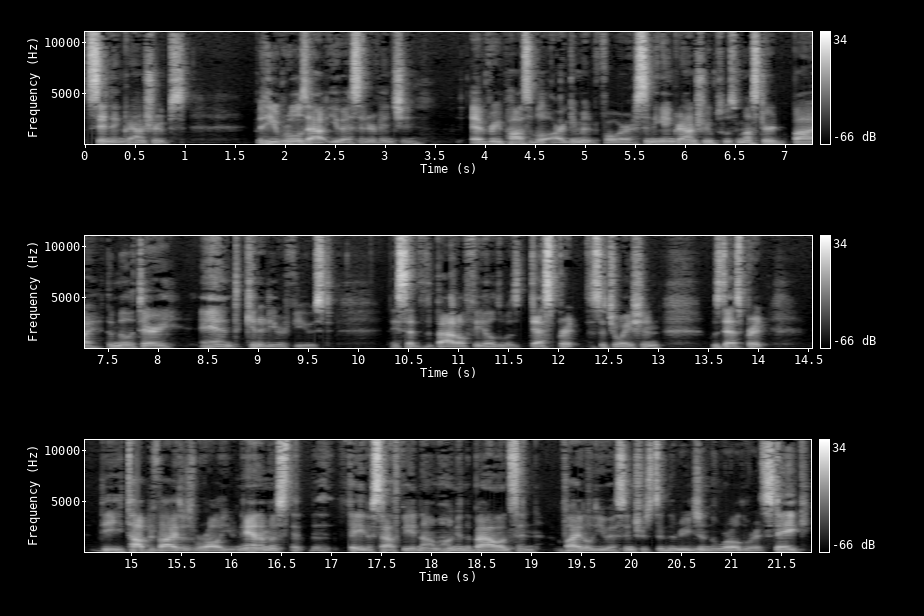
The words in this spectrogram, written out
send in ground troops but he rules out U.S. intervention. Every possible argument for sending in ground troops was mustered by the military, and Kennedy refused. They said the battlefield was desperate, the situation was desperate. The top advisors were all unanimous that the fate of South Vietnam hung in the balance and vital U.S. interests in the region and the world were at stake.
